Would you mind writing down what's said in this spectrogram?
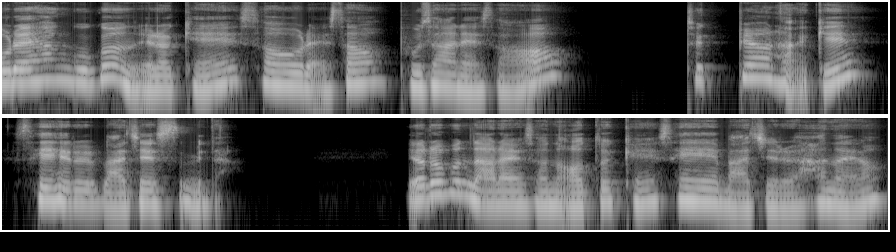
올해 한국은 이렇게 서울에서 부산에서 특별하게 새해를 맞이했습니다. 여러분 나라에서는 어떻게 새해 맞이를 하나요?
